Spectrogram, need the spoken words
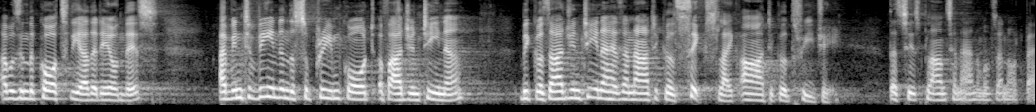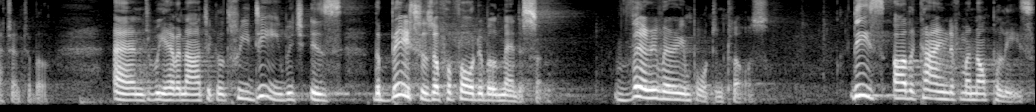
I was in the courts the other day on this. I've intervened in the Supreme Court of Argentina because Argentina has an Article 6 like Article 3J that says plants and animals are not patentable. And we have an Article 3D, which is the basis of affordable medicine. Very, very important clause. These are the kind of monopolies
